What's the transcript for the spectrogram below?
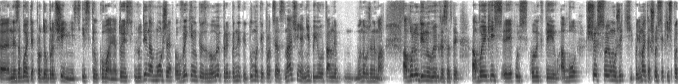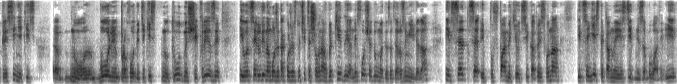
Е, не забувайте про доброчинність і спілкування. Тобто людина може викинути з голови, припинити думати про це значення, ніби його там не воно вже нема. Або людину викреслити, або якийсь е, якийсь колектив, або щось в своєму житті. Понімаєте, щось, якісь потрясіння, якісь е, ну болі проходить, якісь ну труднощі, кризи. І оце людина може так ожесточитися, що вона викидує, не хоче думати за це, розумієте, да? І це це і в пам'яті оціка. Тобто вона і це є така в неї здібність забувати. І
